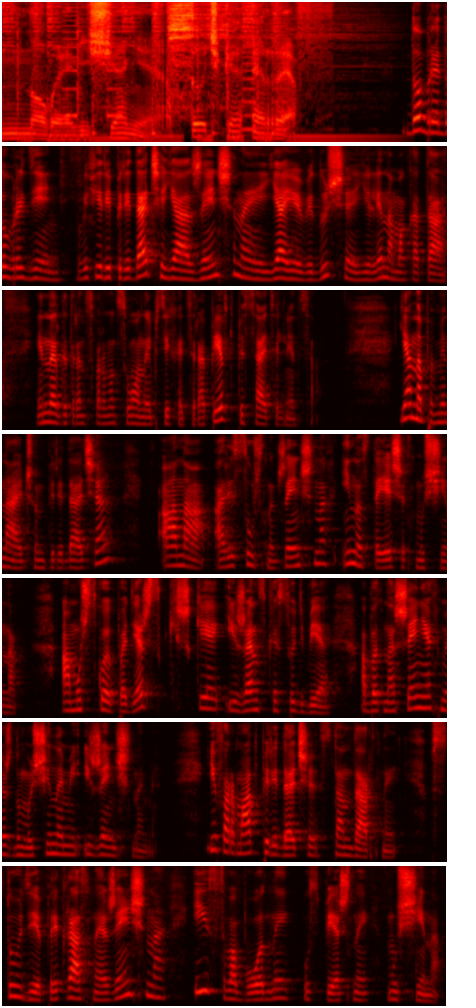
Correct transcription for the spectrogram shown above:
Новое вещание .рф Добрый-добрый день. В эфире передача «Я женщина» и я ее ведущая Елена Макота, энерготрансформационный психотерапевт, писательница. Я напоминаю, о чем передача. Она о ресурсных женщинах и настоящих мужчинах, о мужской поддержке и женской судьбе, об отношениях между мужчинами и женщинами. И формат передачи стандартный. В студии прекрасная женщина и свободный, успешный мужчина.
